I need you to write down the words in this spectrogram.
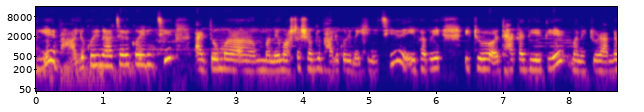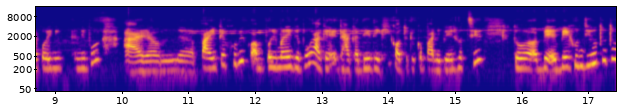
দিয়ে ভালো করে নাড়াচাড়া করে নিচ্ছি, একদম মানে মশলার সঙ্গে ভালো করে মেখে নিচ্ছি। এইভাবে একটু ঢাকা দিয়ে দিয়ে মানে একটু রান্না করে নিব। আর পানিটা খুবই কম পরিমাণে দেবো। আগে ঢাকা দিয়ে দেখি কতটুকু পানি বের হচ্ছে। তো বেগুন যেহেতু তো,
